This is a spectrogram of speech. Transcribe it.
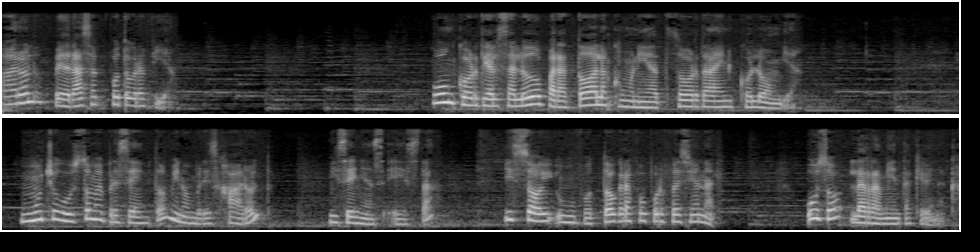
Harold Pedraza Fotografía. Un cordial saludo para toda la comunidad sorda en Colombia. Mucho gusto me presento, mi nombre es Harold, mi seña es esta y soy un fotógrafo profesional. Uso la herramienta que ven acá.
